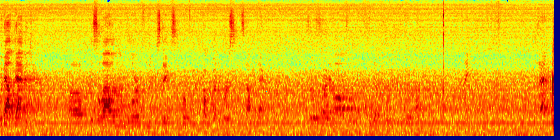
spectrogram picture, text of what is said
without damaging. Uh, this allowing them to learn from their mistakes and hopefully become a better person and stop attacking. So starting off. With the depth of Yokai. This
